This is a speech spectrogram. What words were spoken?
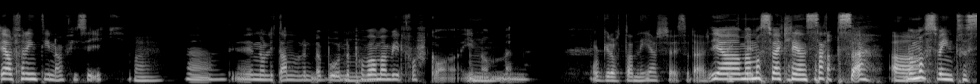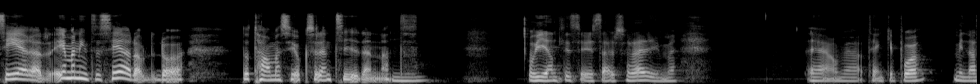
I alla fall inte inom fysik. Nej. Det är nog lite annorlunda beroende mm. på vad man vill forska inom. Mm. Men... Och grotta ner sig sådär. Ja, riktigt. man måste verkligen satsa. ja. Man måste vara intresserad. Är man intresserad av det då, då tar man sig också den tiden att... Mm. Och egentligen så är det så här, så här är det med, eh, om jag tänker på mina,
